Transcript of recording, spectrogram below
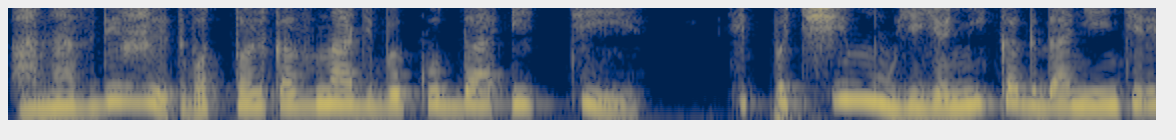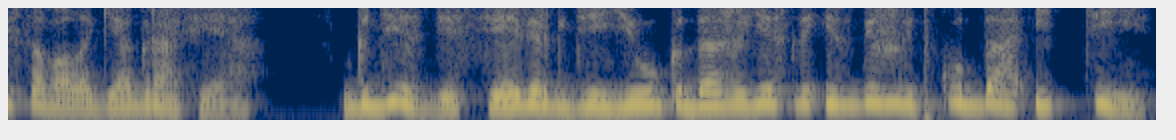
Она сбежит, вот только знать бы, куда идти. И почему ее никогда не интересовала география? Где здесь север, где юг, даже если избежит, куда идти?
